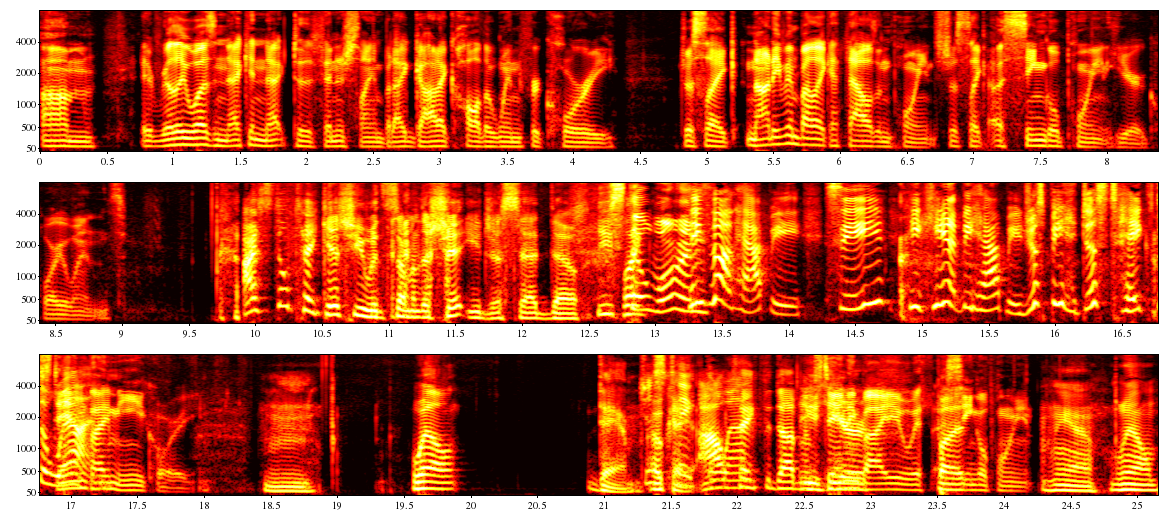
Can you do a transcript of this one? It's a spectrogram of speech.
Um, it really was neck and neck to the finish line, but I gotta call the win for Corey. Just like not even by like a thousand points, just like a single point here. Corey wins. I still take issue with some of the shit you just said, though. You still Like, won. He's not happy. See, he can't be happy. Just be, just take the Stand win. by me, Corey. Hmm. Well, damn. Just okay, take the I'll win. take the W I'm standing here. by you with a single point. Yeah, well,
